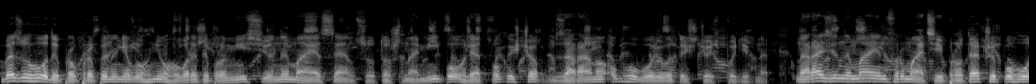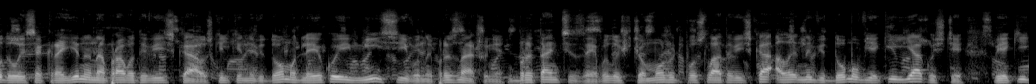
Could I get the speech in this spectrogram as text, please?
Без угоди про припинення вогню говорити про місію немає сенсу. Тож, на мій погляд, поки що зарано обговорювати щось подібне. Наразі немає інформації про те, чи погодилися країни направити війська, оскільки невідомо для якої місії вони призначені. Британці заявили, що можуть послати війська, але невідомо в якій якості, в якій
